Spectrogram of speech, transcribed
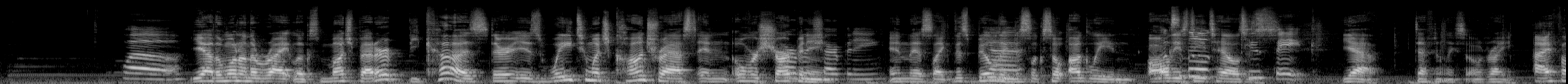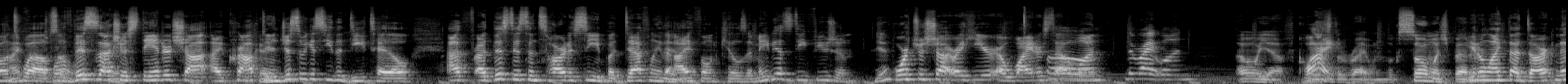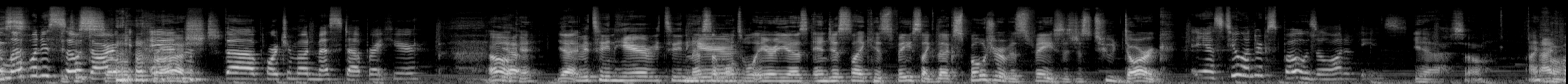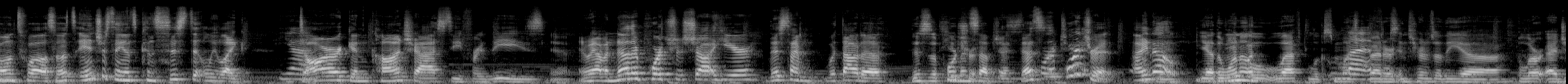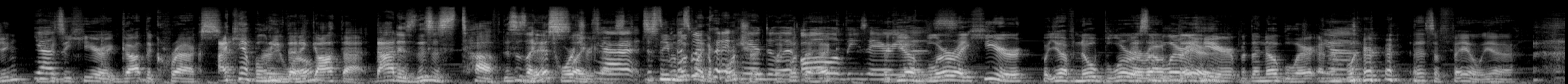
Whoa. Yeah, the one on the right looks much better because there is way too much contrast and over sharpening over Sharpening. in this. Like this building Yeah. just looks so ugly and all Looks these a little details. Too is- fake. Yeah, Definitely so, right. iPhone iPhone 12. So this is actually a standard shot. I cropped Okay. in just so we can see the detail. At, at this distance, hard to see, but definitely the Yeah. iPhone kills it. Maybe that's deep fusion. Yeah. Portrait shot right here, a wider style Oh, one. The right one. Oh yeah, of course. Why? The right one looks so much better. You don't like that darkness? The darkness? left one is so just so dark, and the portrait mode messed up right here. Oh, Yeah. okay. Yeah. Between here, between here. Messed up multiple areas, and just like his face, like the exposure of his face is just too dark. Yeah, it's too underexposed. A lot of these. Yeah. So. iPhone 12. So it's interesting. It's consistently like Yeah. dark and contrasty for these. Yeah. And we have another portrait shot here. This time without a This is a human portrait. subject. This is a That's portrait? a portrait. I know. Yeah, the one on the left looks much Left. better in terms of the uh, blur edging. Yeah. You can see here it got the cracks. I can't very believe that well. it got that. That is this is tough. This is like This, a torture like- test. Yeah, It this, doesn't even this look one like a couldn't portrait. handle Like, it. what the All heck? of these areas. Like you have blur right here, but you have no blur There's around some blur there. here, but then no blur, and Yeah. then blur. That's a fail, yeah.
